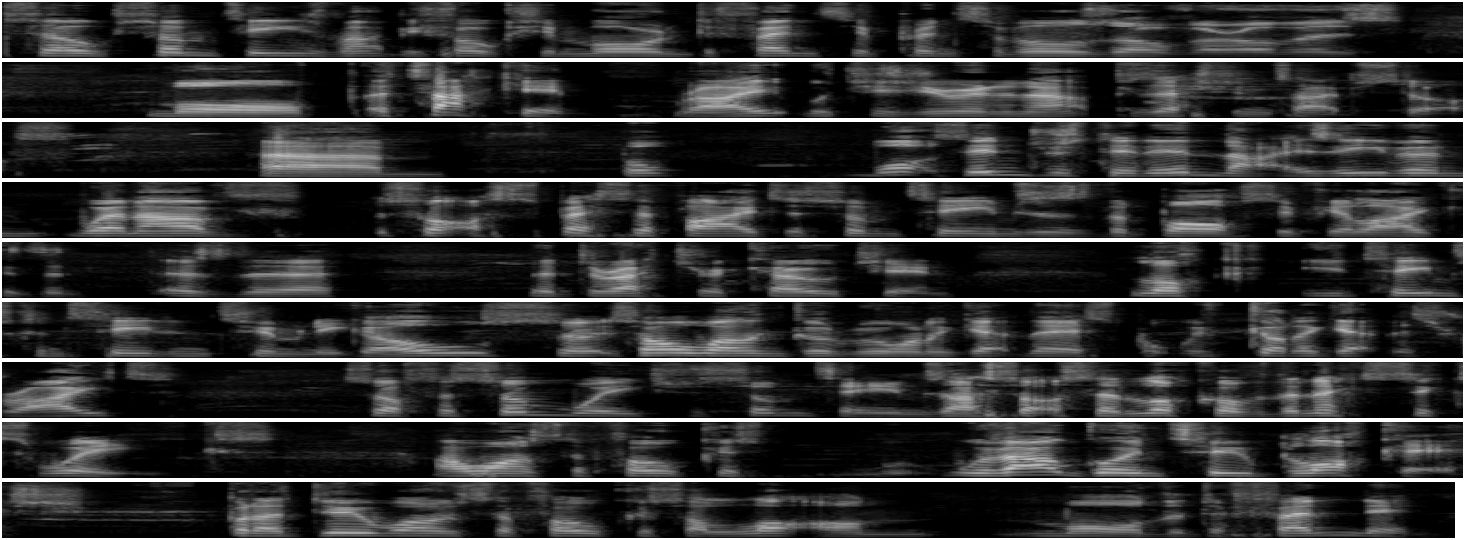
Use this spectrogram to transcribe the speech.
So some teams might be focusing more on defensive principles over others, more attacking, right? Which is your in and out possession type stuff. Um, but what's interesting in that is even when I've sort of specified to some teams as the boss, if you like, as the as the the director of coaching, look, your team's conceding too many goals. So it's all well and good we want to get this, but we've got to get this right. So for some weeks, for some teams, I sort of said, look, over the next six weeks, I want us to focus without going too blockish, but I do want us to focus a lot on more the defending.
